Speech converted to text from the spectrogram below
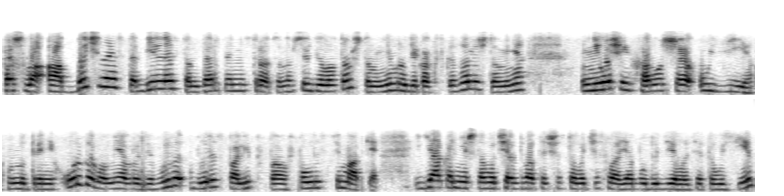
пошла обычная, стабильная, стандартная менструация. Но все дело в том, что мне вроде как сказали, что у меня не очень хорошее УЗИ внутренних органов, у меня вроде вырос полип в полости матки. Я, конечно, вот сейчас 26 числа я буду делать это УЗИ,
